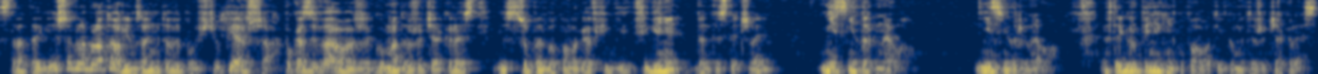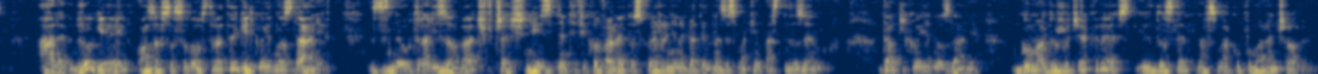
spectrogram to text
strategie. Jeszcze w laboratorium, zanim to wypuścił. Pierwsza pokazywała, że guma do rzucia krest jest super, bo pomaga w higienie dentystycznej. Nic nie drgnęło. Nic nie drgnęło. W tej grupie nikt nie kupował tej gumy do rzucia krest. Ale w drugiej on zastosował strategię, tylko jedno zdanie. Zneutralizować wcześniej zidentyfikowane to skojarzenie negatywne ze smakiem pasty do zębów. Dał tylko jedno zdanie. Guma do rzucia krest jest dostępna w smaku pomarańczowym.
